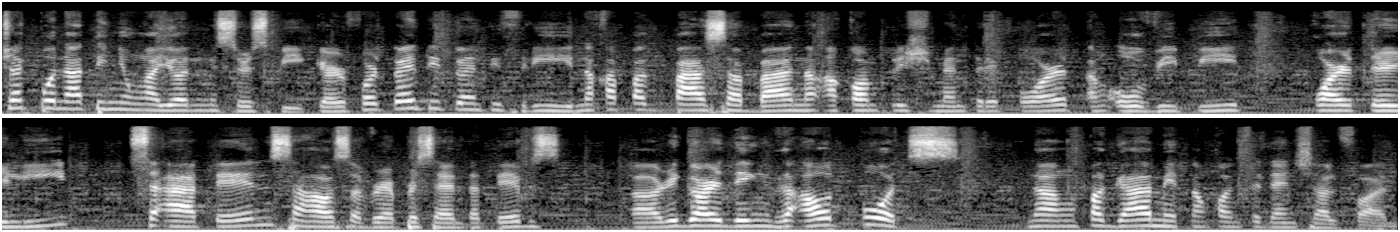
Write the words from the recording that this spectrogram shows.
check po natin yung ngayon, Mr. Speaker. For 2023, nakapagpasa ba ng accomplishment report ang OVP quarterly sa atin sa House of Representatives uh, regarding the outputs ng paggamit ng confidential fund?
